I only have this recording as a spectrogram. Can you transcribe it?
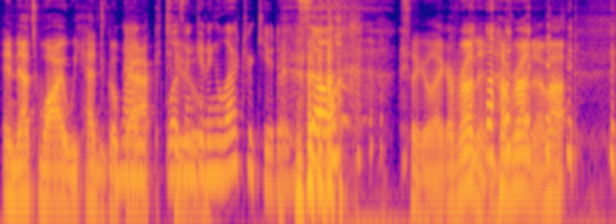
and that's why we had to go And back I to. wasn't getting electrocuted. So So you're like, I'm running, I'm running, I'm out.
